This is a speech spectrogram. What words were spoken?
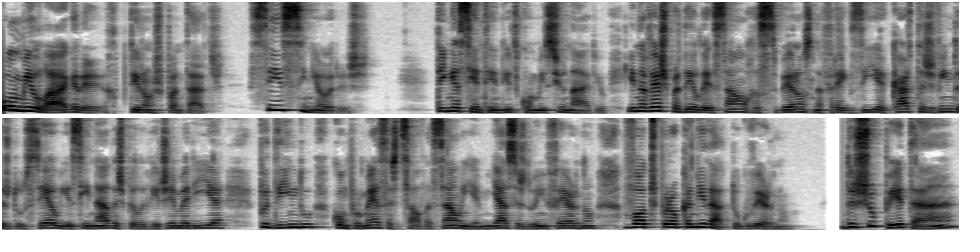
Com um milagre, repetiram espantados. Sim, senhores. Tinha-se entendido com o missionário, e na véspera da eleição receberam-se na freguesia cartas vindas do céu e assinadas pela Virgem Maria, pedindo, com promessas de salvação e ameaças do inferno, votos para o candidato do governo. De chupeta, hã?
